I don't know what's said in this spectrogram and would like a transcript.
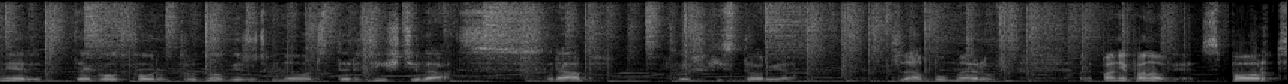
premiery tego utworu, trudno uwierzyć, minęło 40 lat. Rap to już historia dla boomerów. Panie panowie, sport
